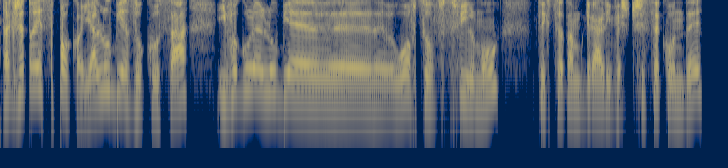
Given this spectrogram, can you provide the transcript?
Także to jest spoko. Ja lubię Zukusa i w ogóle lubię e, łowców z filmu, tych, co tam grali, wiesz, trzy sekundy,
